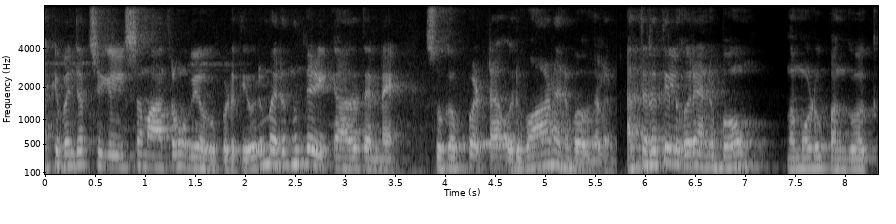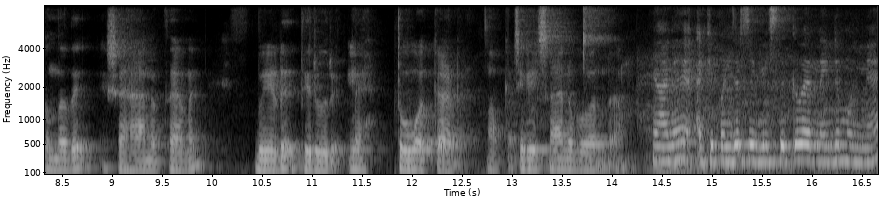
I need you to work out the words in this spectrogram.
അക്യുപഞ്ചർ ചികിത്സ മാത്രം ഉപയോഗപ്പെടുത്തി ഒരു മരുന്നും കഴിക്കാതെ തന്നെ സുഖപ്പെട്ട ഒരുപാട് അനുഭവങ്ങളുണ്ട്. അത്തരത്തിൽ ഒരു അനുഭവം നമ്മോട് പങ്കുവെക്കുന്നത് ഷഹാനത്താണ്. വീട് തിരൂര് അല്ലേ? തൂവക്കാട്. ഓക്കെ. ചികിത്സാനുഭവം എന്താണ്? ഞാൻ അക്യുപഞ്ചർ ചികിത്സക്ക് വരുന്നതിന്റെ മുന്നേ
